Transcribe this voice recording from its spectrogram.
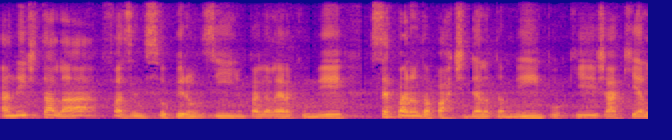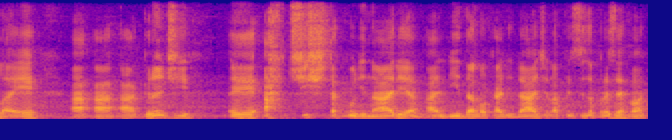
a Neide está lá fazendo seu pirãozinho para a galera comer, separando a parte dela também, porque já que ela é a, a, a grande é, artista culinária ali da localidade, ela precisa preservar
